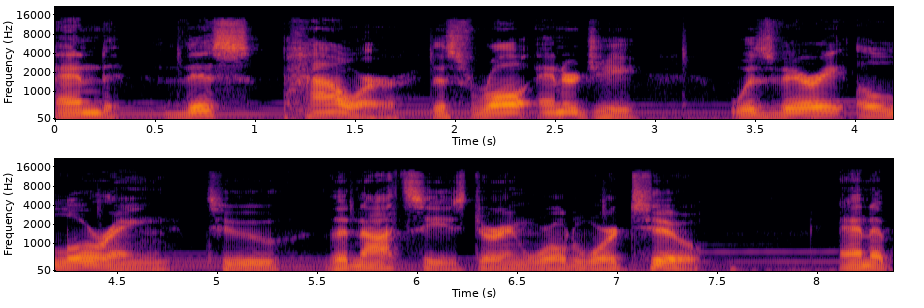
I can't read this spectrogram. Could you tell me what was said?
And this power, this raw energy, was very alluring to the Nazis during World War II. And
